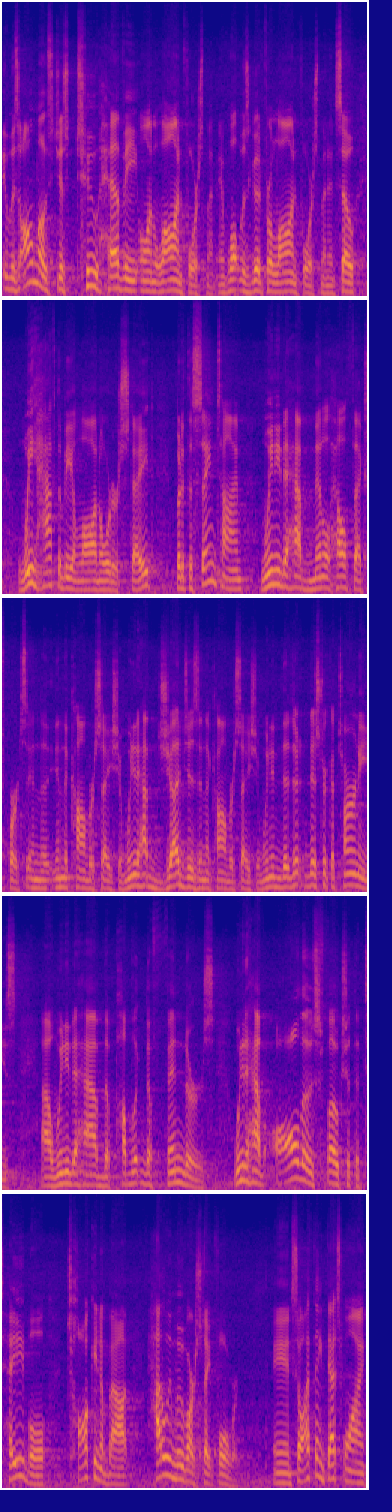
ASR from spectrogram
it was almost just too heavy on law enforcement and what was good for law enforcement. And so we have to be a law and order state. But at the same time, we need to have mental health experts in the, in the conversation. We need to have judges in the conversation. We need the district attorneys. Uh, we need to have the public defenders. We need to have all those folks at the table talking about how do we move our state forward. And so I think that's why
